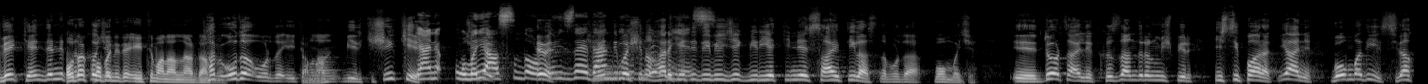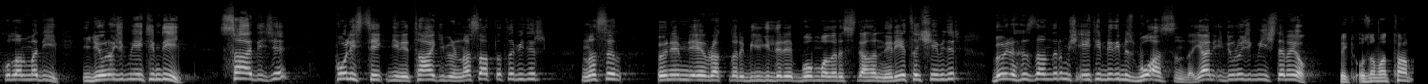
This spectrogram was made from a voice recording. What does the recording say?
Ve kendilerini O da Kobani'de eğitim alanlardan Tabii mı? o da orada eğitim alan bir kişi ki. Yani olayı aslında organize eden Kendi başına diyebilir hareket miyiz? edebilecek bir yetkinliğe sahip değil aslında burada bombacı. 4 aylık hızlandırılmış bir istihbarat yani bomba değil, silah kullanma değil, ideolojik bir eğitim değil. Sadece polis tekniğini, takibini nasıl atlatabilir, nasıl önemli evrakları, bilgileri, bombaları, silahı nereye taşıyabilir? Böyle hızlandırılmış eğitim dediğimiz bu aslında. Yani ideolojik bir işleme yok. Peki o zaman tam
